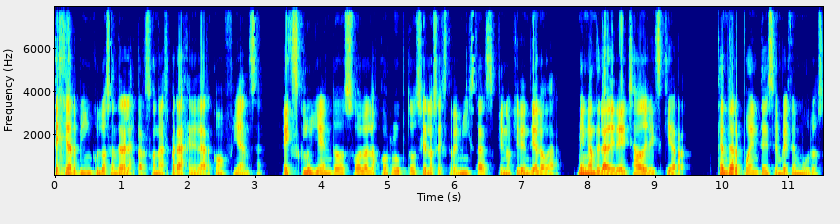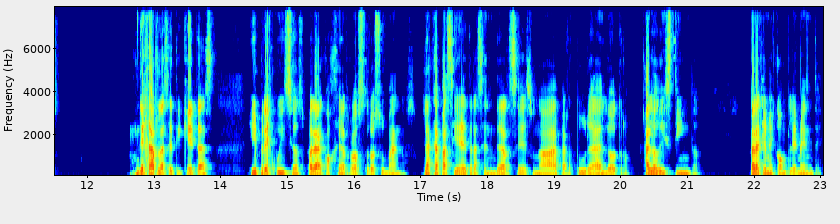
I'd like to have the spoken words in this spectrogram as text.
tejer vínculos entre las personas para generar confianza, excluyendo solo a los corruptos y a los extremistas que no quieren dialogar, vengan de la derecha o de la izquierda, tender puentes en vez de muros, dejar las etiquetas y prejuicios para acoger rostros humanos. La capacidad de trascenderse es una apertura al otro, a lo distinto, para que me complemente.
